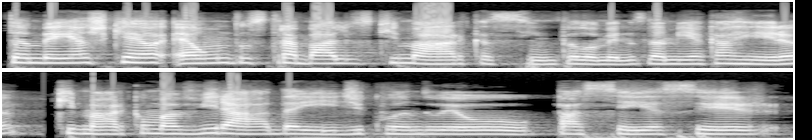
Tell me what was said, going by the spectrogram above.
Também acho que é, é, um dos trabalhos que marca, assim, pelo menos na minha carreira, que marca uma virada aí de quando eu passei a ser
